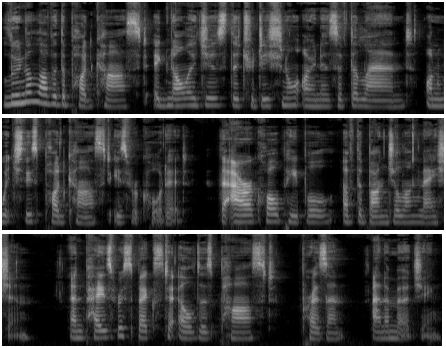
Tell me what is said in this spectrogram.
Lunar Lover the podcast acknowledges the traditional owners of the land on which this podcast is recorded, the Arakwal people of the Bundjalung Nation, and pays respects to elders past, present, and emerging.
